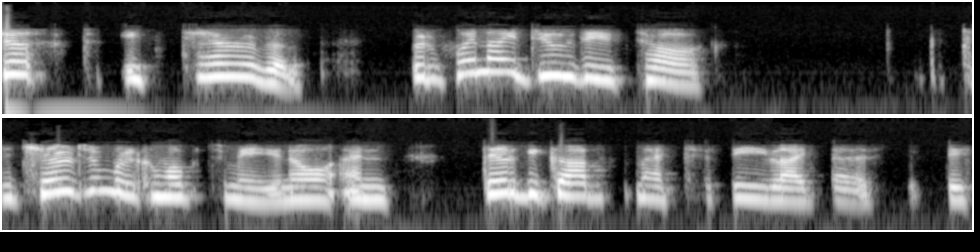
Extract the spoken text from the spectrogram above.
just it's terrible. But when I do these talks, the children will come up to me, you know, and they'll be gobsmacked to see like this this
